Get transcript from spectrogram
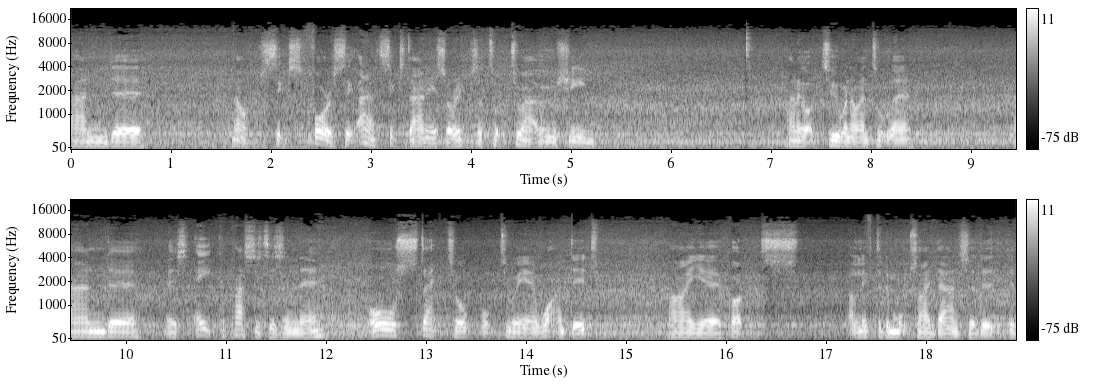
and uh, no, six, four or six. I had six down here. Sorry, because I took two out of a machine, and I got two when I went up there. And uh, there's eight capacitors in there, all stacked up up to here. What I did, I uh, got, I lifted them upside down so the the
